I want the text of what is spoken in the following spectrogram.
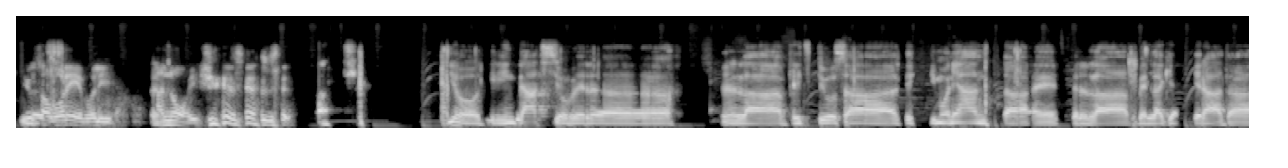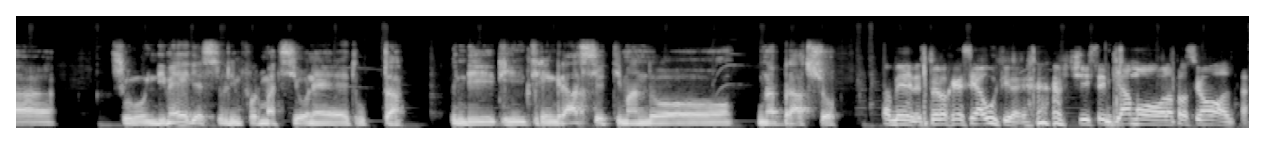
più favorevoli a noi. Io ti ringrazio per uh, la preziosa testimonianza e per la bella chiacchierata su Indie Media e sull'informazione tutta. Quindi ti, ti ringrazio e ti mando un abbraccio. Va bene, spero che sia utile. Ci sentiamo la prossima volta.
